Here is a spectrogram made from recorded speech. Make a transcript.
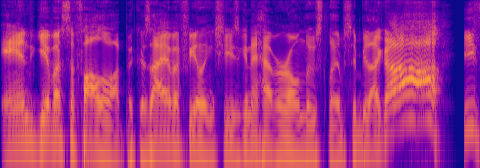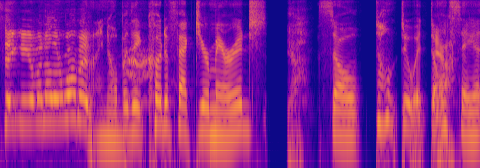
And give us a follow up because I have a feeling she's going to have her own loose lips and be like, ah, he's thinking of another woman. I know, but it could affect your marriage. Yeah. So don't do it. Don't Yeah. say it.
